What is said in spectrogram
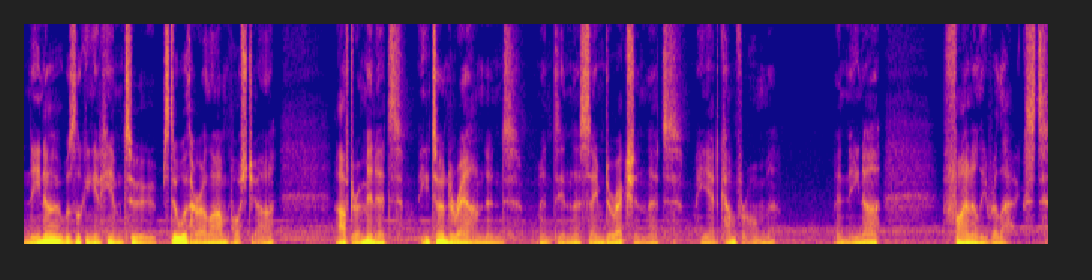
Nina was looking at him too, still with her alarm posture. After a minute, he turned around and went in the same direction that he had come from. And Nina finally relaxed.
